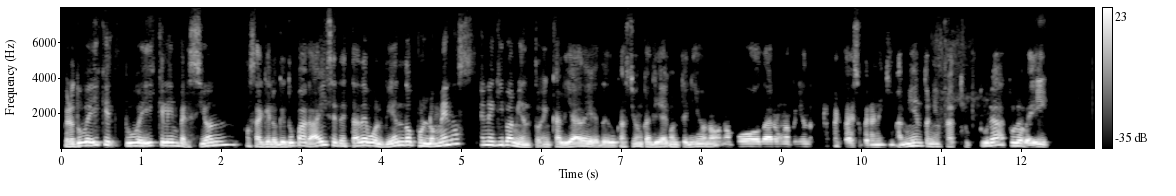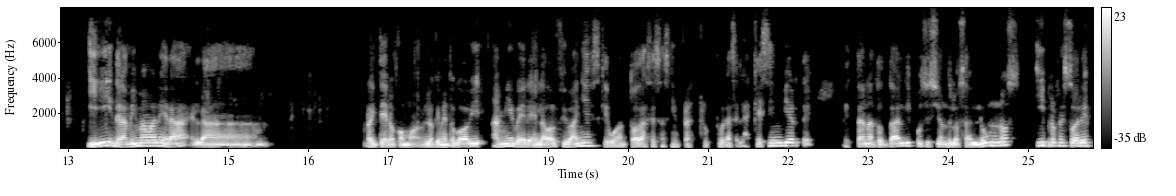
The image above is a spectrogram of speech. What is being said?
Pero tú veis que, tú veis que la inversión, o sea, que lo que tú pagáis se te está devolviendo, por lo menos en equipamiento, en calidad de, de educación, calidad de contenido, no, no puedo dar una opinión respecto a eso, pero en equipamiento, en infraestructura, tú lo veís. Y de la misma manera, la, reitero, como lo que me tocó a, mí ver en la Adolfo Ibáñez, que todas esas infraestructuras en las que se invierte están a total disposición de los alumnos y profesores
